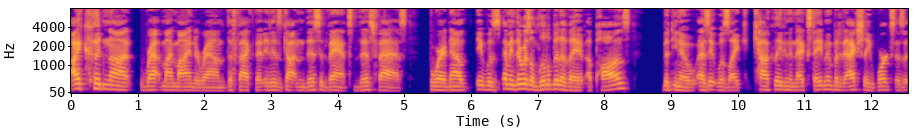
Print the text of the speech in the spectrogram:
I could not wrap my mind around the fact that it has gotten this advanced this fast where now it was I mean there was a little bit of a, a pause but you know as it was like calculating the next statement but it actually works as a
